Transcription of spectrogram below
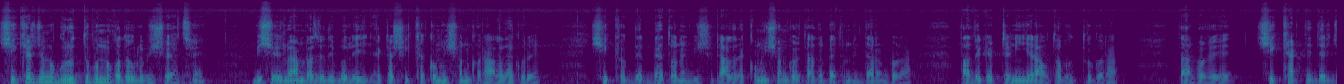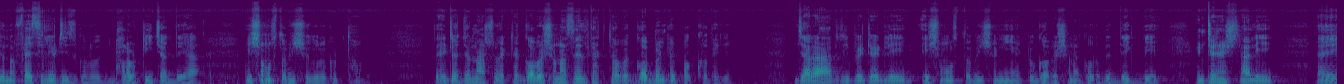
শিক্ষার জন্য গুরুত্বপূর্ণ কতগুলো বিষয় আছে? বিষয়গুলো আমরা যদি বলি একটা শিক্ষা কমিশন করা আলাদা করে, শিক্ষকদের বেতনের বিষয়টা আলাদা, কমিশন করে তাদের বেতন নির্ধারণ করা, তাদেরকে ট্রেনিংয়ের আওতাভুক্ত করা, তারপরে শিক্ষার্থীদের জন্য ফ্যাসিলিটিসগুলো ভালো টিচার দেয়া, এই সমস্ত বিষয়গুলো করতে হবে। তো এটার জন্য আসলে একটা গবেষণা সেল থাকতে হবে গভর্নমেন্টের পক্ষ থেকে। যারা রিপিটেডলি এই সমস্ত বিষয় নিয়ে একটু গবেষণা করবে, দেখবে ইন্টারন্যাশনালি এই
